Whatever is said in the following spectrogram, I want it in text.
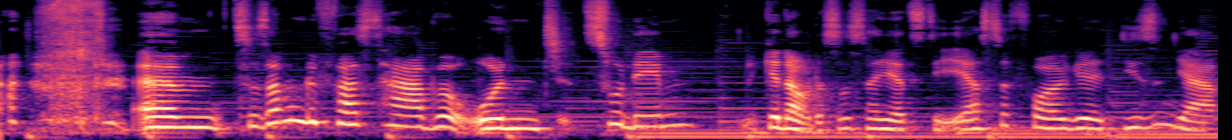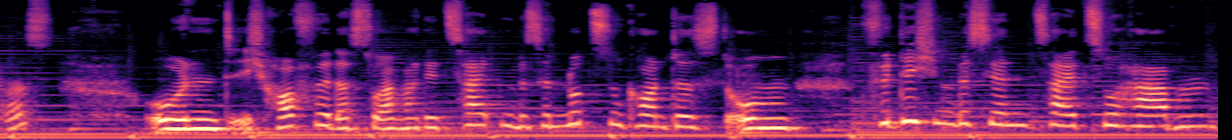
ähm, zusammengefasst habe. Und zudem, genau, das ist ja jetzt die erste Folge diesen Jahres. Und ich hoffe, dass du einfach die Zeit ein bisschen nutzen konntest, um für dich ein bisschen Zeit zu haben.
